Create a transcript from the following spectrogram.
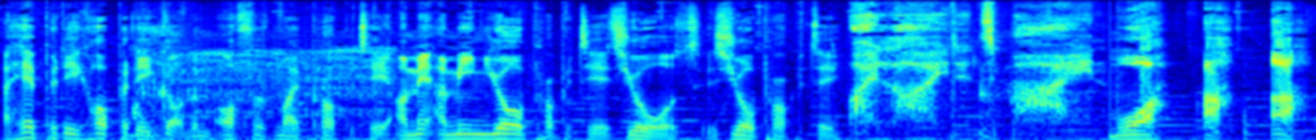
I hippity hoppity got them off of my property. I mean, I mean your property. It's yours. It's your property. I lied. It's mine. Mwah. Ah, ah,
